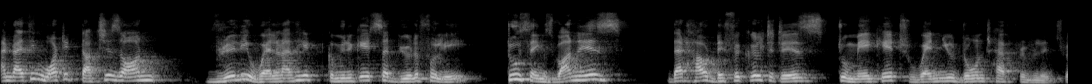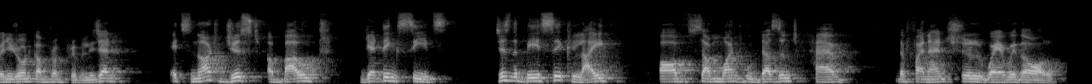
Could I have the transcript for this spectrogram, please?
And i think what it touches on really well and i think it communicates that beautifully two things. One is that how difficult it is to make it when you don't have privilege when you don't come from privilege. And it's not just about getting seats just the basic life of someone who doesn't have the financial wherewithal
